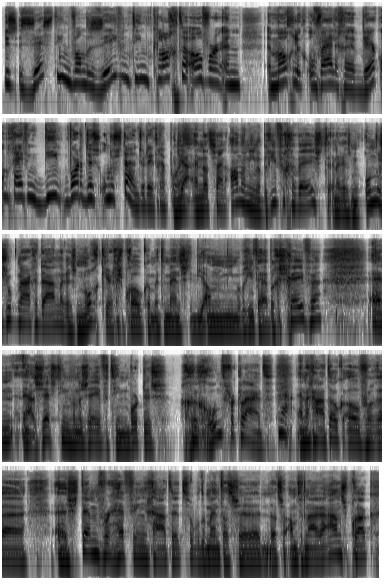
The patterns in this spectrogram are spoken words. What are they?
dus 16 van de 17 klachten over een, een mogelijk onveilige werkomgeving, die worden dus ondersteund door dit rapport. Ja, en dat zijn anonieme brieven geweest. En er is nu onderzoek naar gedaan. Er is nog een keer gesproken met de mensen die die anonieme brieven hebben geschreven. En ja, 16 van de 17 wordt dus gegrond verklaard. Ja. En dan gaat het ook over eh, eh, stemverheffing. Gaat het op het moment dat ze, dat ze ambtenaren aansprak.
